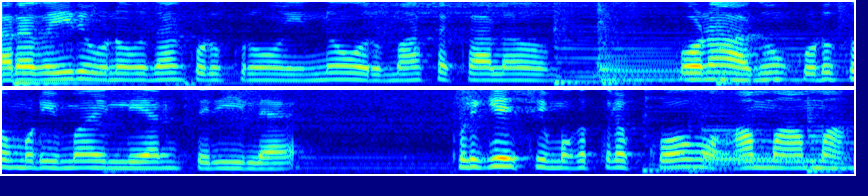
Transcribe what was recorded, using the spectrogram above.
அரை வயிறு உணவு தான் கொடுக்குறோம். இன்னும் ஒரு மாத காலம் போனால் அதுவும் கொடுக்க முடியுமா இல்லையான்னு தெரியல. புலிகேசி முகத்தில் கோவம். ஆமாம் ஆமாம்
